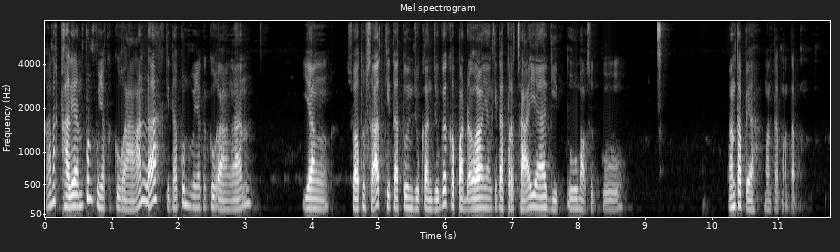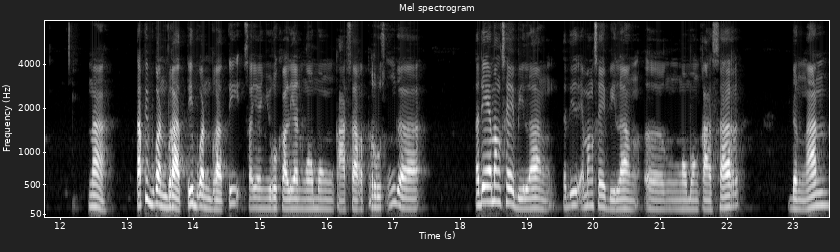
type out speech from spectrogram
karena kalian pun punya kekurangan lah. Kita pun punya kekurangan yang suatu saat kita tunjukkan juga kepada orang yang kita percaya gitu maksudku Mantap ya, mantap mantap. Nah, tapi bukan berarti bukan berarti saya nyuruh kalian ngomong kasar terus enggak. Tadi emang saya bilang, tadi emang saya bilang e, ngomong kasar dengan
